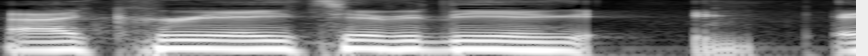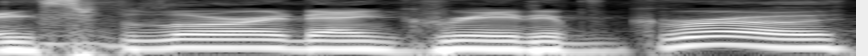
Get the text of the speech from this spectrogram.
at Creativity Explored and Creative Growth,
